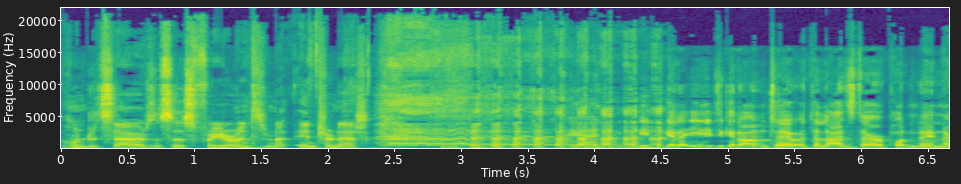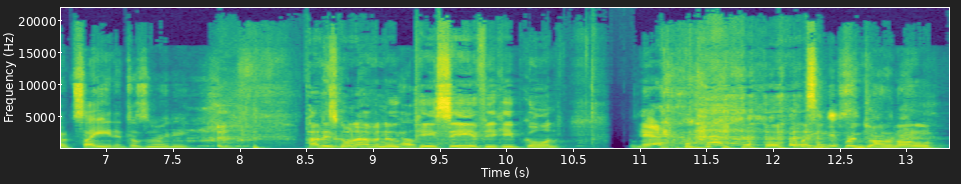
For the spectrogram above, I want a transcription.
hundred stars and says for your internet. Internet. yeah, you need to get you need to get on to the lads that are putting it in outside. It doesn't really. Paddy's going to have a new Help. PC if you keep going. Yeah, Bring, bring John O'Donnell.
